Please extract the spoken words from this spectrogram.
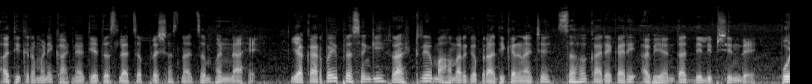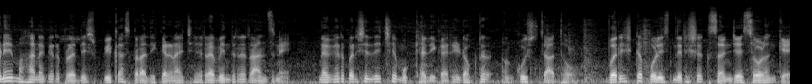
अतिक्रमणे काढण्यात येत असल्याचं प्रशासनाचं म्हणणं आहे. या कारवाई प्रसंगी राष्ट्रीय महामार्ग प्राधिकरणाचे सहकार्यकारी अभियंता दिलीप शिंदे पुणे महानगर प्रदेश विकास प्राधिकरणाचे रवींद्र रांजणे नगर परिषदेचे मुख्याधिकारी डॉक्टर अंकुश जाधव वरिष्ठ पोलीस निरीक्षक संजय सोळंके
